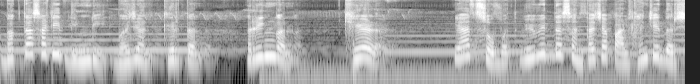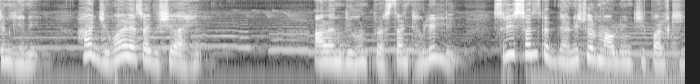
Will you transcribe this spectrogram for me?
भक्तासाठी दिंडी भजन कीर्तन रिंगण खेळ याचसोबत विविध संतांच्या पालख्यांचे दर्शन घेणे हा जिव्हाळ्याचा विषय आहे. आळंदीहून प्रस्थान ठेवलेली श्री संत ज्ञानेश्वर माऊलींची पालखी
